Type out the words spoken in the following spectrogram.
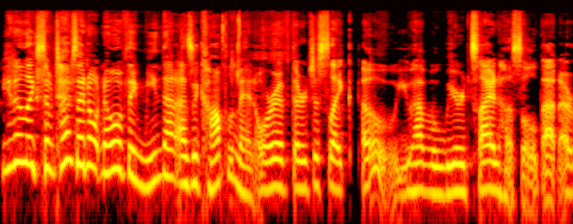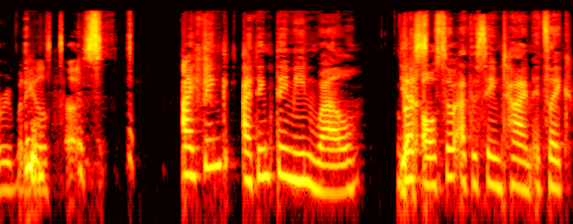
you know, like sometimes I don't know if they mean that as a compliment or if they're just like, "Oh, you have a weird side hustle that everybody else does." I think I think they mean well, Yes. but also at the same time, it's like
